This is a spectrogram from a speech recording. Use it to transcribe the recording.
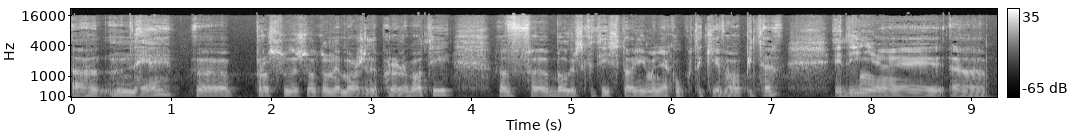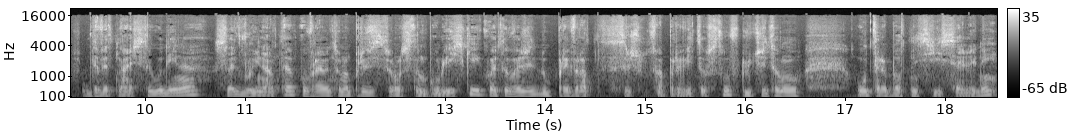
А, не. А просто защото не може да проработи. В българската история има няколко такива опита. Единия е 19-та година, след войната, по времето на правителството на Стамбулийски, което въжи до преврат срещу това правителство, включително от работници и селени.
